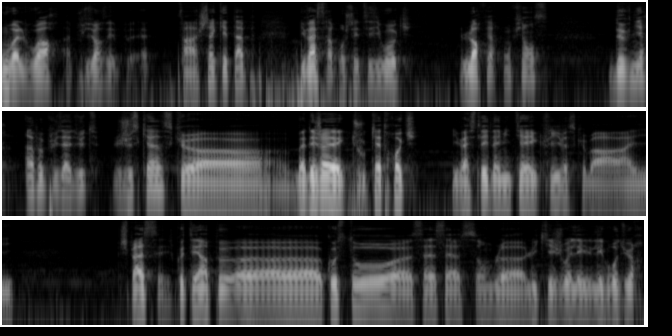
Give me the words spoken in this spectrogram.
on va le voir à plusieurs, enfin à chaque étape, il va se rapprocher de ses Ewoks, leur faire confiance, devenir un peu plus adulte, jusqu'à ce que, euh, bah déjà avec Chou Rock, il va se lier d'amitié avec lui parce que bah il, je sais pas, c'est le côté un peu euh, costaud, euh, ça, ça semble euh, lui qui jouait les, les gros durs,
